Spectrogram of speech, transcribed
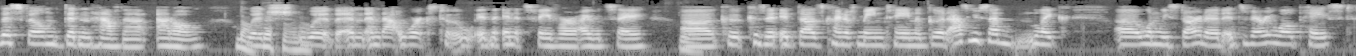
this film didn't have that at all, No, which would and and that works to in in its favor, I would say, uh, because it it does kind of maintain a good, as you said, like uh, when we started, it's very well paced,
